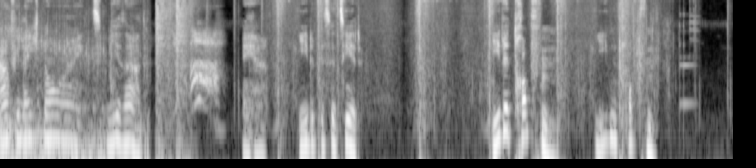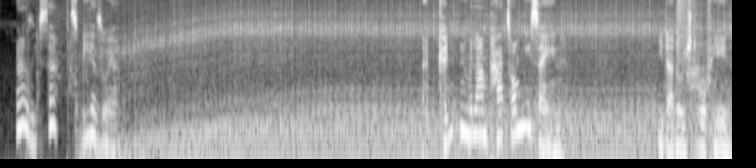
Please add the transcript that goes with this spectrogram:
Da vielleicht noch eins. Wie gesagt. Naja, jede Bisse zählt. Jede Tropfen. Jeden Tropfen. Ah, siehst du? Das wäre so, ja. Da könnten wieder ein paar Zombies sein, die dadurch drauf gehen.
